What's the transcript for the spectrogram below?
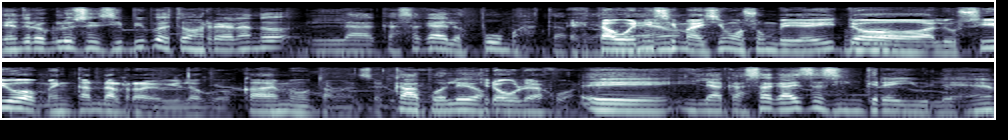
Dentro del Club Sexy People estamos regalando la casaca de los Pumas también. Está ¿eh? buenísima, hicimos un videito alusivo. Me encanta el rugby, loco. Cada vez me gusta más. el Capo. Leo. Quiero volver a jugar. Eh, y la casaca esa es increíble. ¿eh?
